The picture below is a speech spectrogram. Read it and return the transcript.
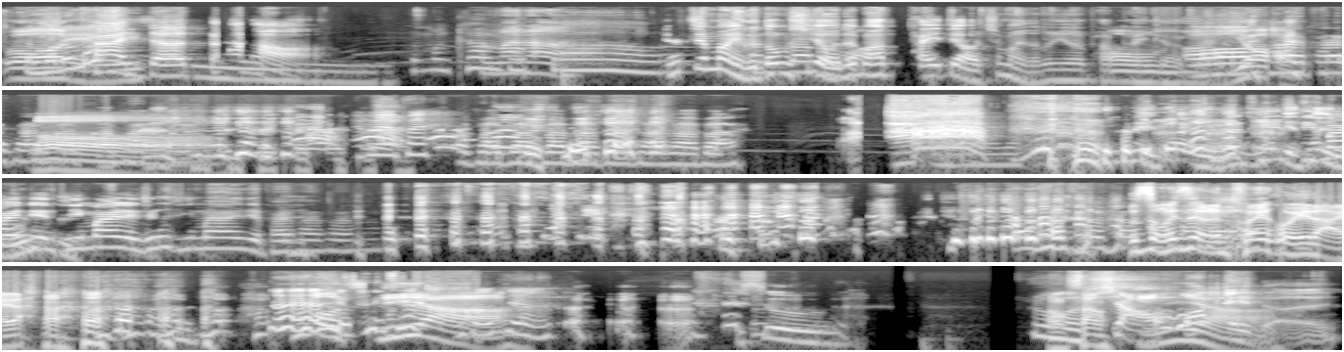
我看得到。怎么了到你。看肩膀有个东西哦，我就把它拍掉，肩膀有个东西就把它拍掉。哦，哟拍拍拍拍哦拍拍拍拍拍，拍拍拍拍拍拍拍拍。啊！快点在我提提慢一点，提慢一点，这个提慢一点，拍拍拍。我怎么一直有人推回来啊？对啊，好有急呀方向小坏人，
